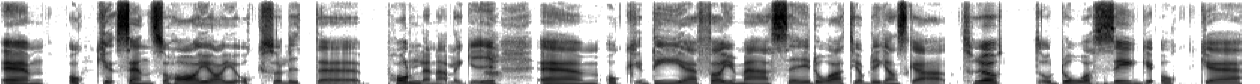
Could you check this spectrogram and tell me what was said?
Ehm, och sen så har jag ju också lite pollenallergi. Ehm, och det för ju med sig då att jag blir ganska trött och dåsig och eh,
